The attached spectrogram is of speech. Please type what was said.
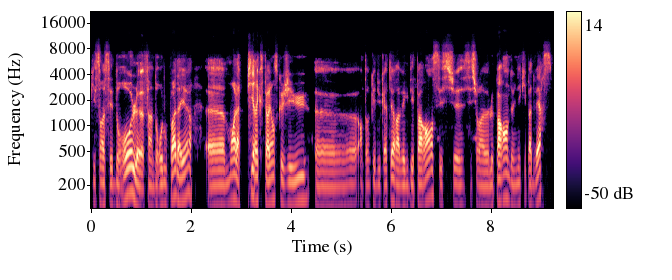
qui sont assez drôles, enfin drôles ou pas d'ailleurs. Euh, moi, la pire expérience que j'ai eue euh, en tant qu'éducateur avec des parents, c'est sur, sur euh, le parent d'une équipe adverse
